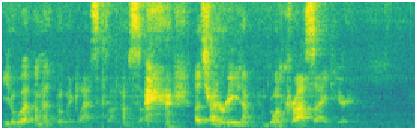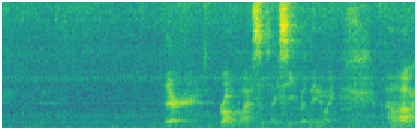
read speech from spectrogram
you know what? I'm going to put my glasses on. I'm sorry. I was trying to read. I'm, I'm going cross-eyed here. There. Wrong glasses, I see. But anyway. Uh,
